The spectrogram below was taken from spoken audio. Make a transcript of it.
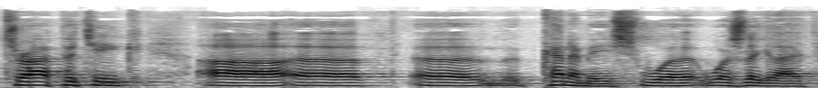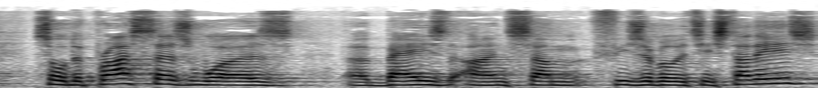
therapeutic uh, uh, cannabis wa- was legalized. So the process was based on some feasibility studies.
